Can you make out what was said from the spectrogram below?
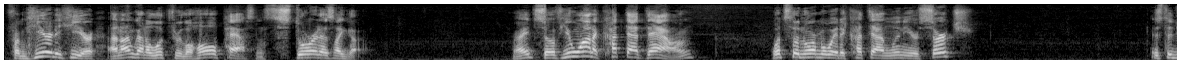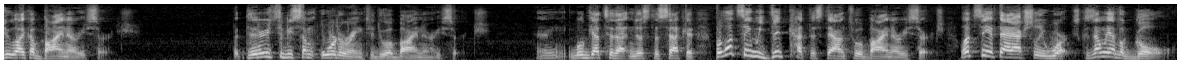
from here to here, and I'm going to look through the whole path and store it as I go. Right? So if you want to cut that down, what's the normal way to cut down linear search? Is to do like a binary search. But there needs to be some ordering to do a binary search. And we'll get to that in just a second. But let's say we did cut this down to a binary search. Let's see if that actually works, because then we have a goal.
